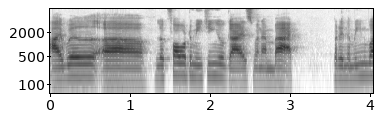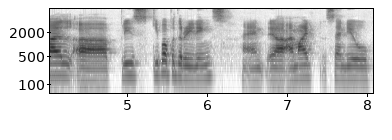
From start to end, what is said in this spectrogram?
I will uh, look forward to meeting you guys when I'm back. But in the meanwhile, uh, please keep up with the readings, and uh, I might send you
